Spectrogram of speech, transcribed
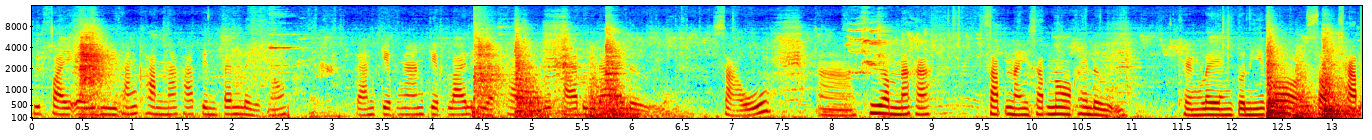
ชุดไฟ LED ทั้งคันนะคะ เป็นแป้นเล็กเนาะการเก็บงานเก็บรายละเอียดค่ะ ลูกค้าดูได้เลย เสาเชื่อมนะคะ ซับในซับนอกให้เลย แข็งแรงตัวนี้ก็สองชั้น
